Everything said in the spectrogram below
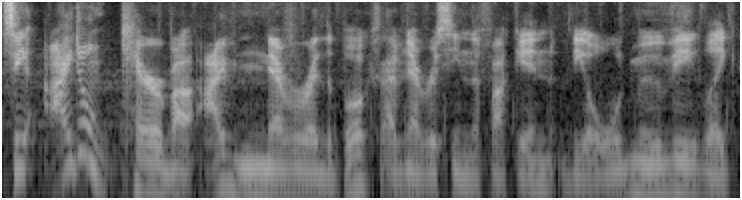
See, I don't care about. I've never read the books. I've never seen the fucking the old movie. Like,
